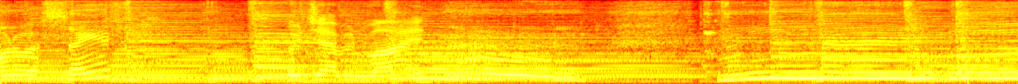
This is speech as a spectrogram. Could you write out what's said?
One of us sing it? Who'd you have in mind? Mm.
